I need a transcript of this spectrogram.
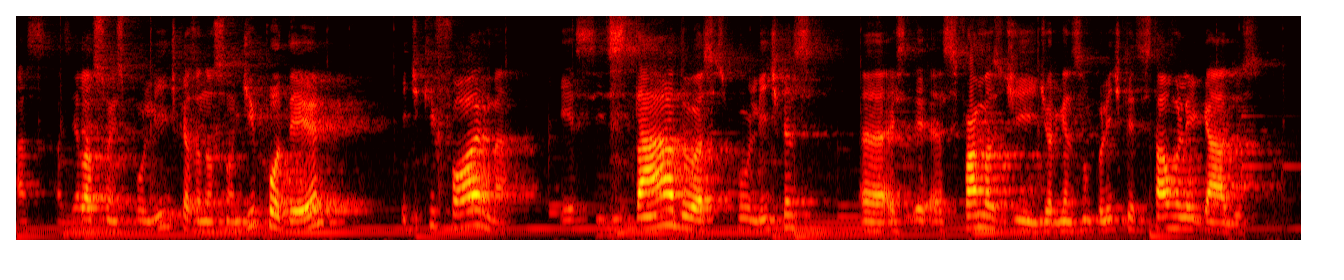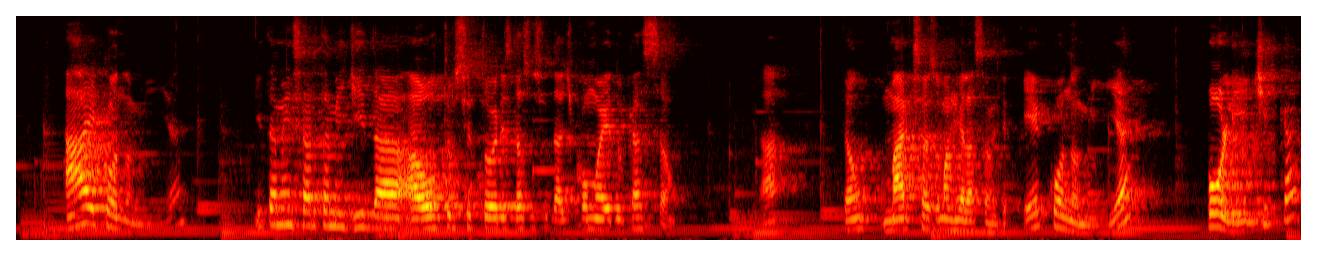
as, as relações políticas, a noção de poder e de que forma esse Estado, essas políticas, uh, as, as, formas de, de organização política estavam ligados à economia e também, em certa medida, a outros setores da sociedade, como a educação. Tá? Então, Marx faz uma relação entre economia, política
